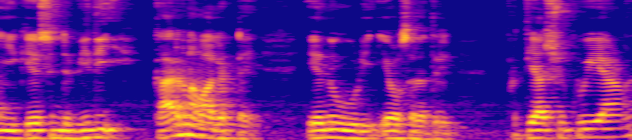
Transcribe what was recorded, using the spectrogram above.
ഈ കേസിന്റെ വിധി കാരണമാകട്ടെ എന്നുകൂടി ഈ അവസരത്തിൽ പ്രത്യാശിക്കുകയാണ്.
